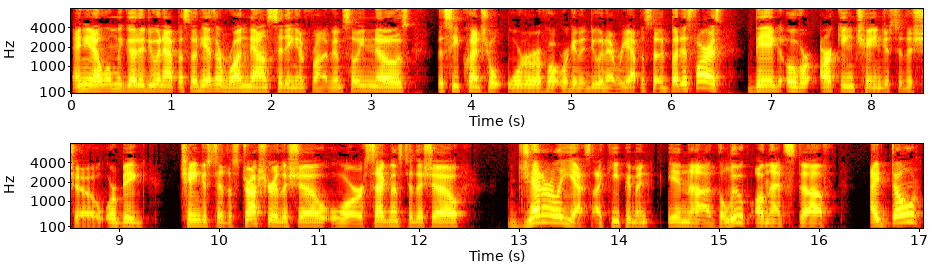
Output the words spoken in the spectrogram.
And, you know, when we go to do an episode, he has a rundown sitting in front of him, so he knows the sequential order of what we're going to do in every episode. But as far as big overarching changes to the show or big changes to the structure of the show or segments to the show, generally, yes, I keep him in, in uh, the loop on that stuff. I don't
